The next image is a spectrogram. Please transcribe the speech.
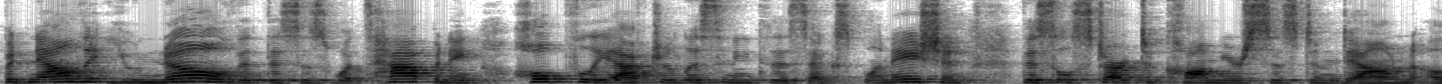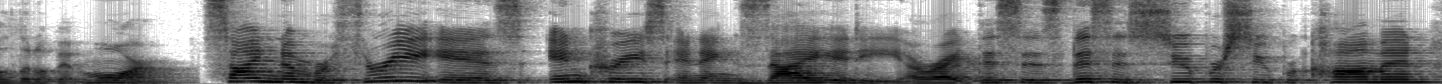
But now that you know that this is what's happening, hopefully after listening to this explanation, this will start to calm your system down a little bit more. Sign number 3 is increase in anxiety, all right? This is this is super super common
